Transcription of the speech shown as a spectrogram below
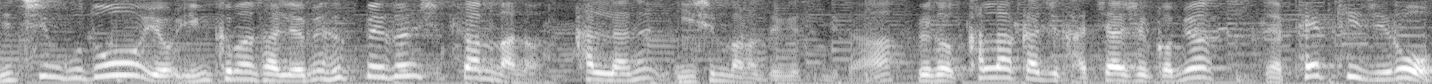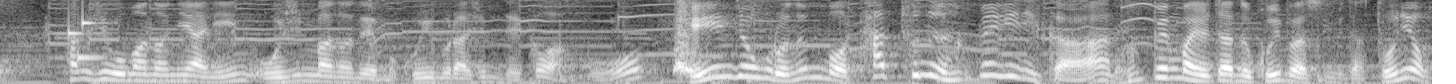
이 친구도 이 잉크만 살려면 흑백은 13만 원, 칼라는 20만 원 되겠습니다. 그래서 칼라까지 같이 하실 거면 그냥 패키지로 35만 원이 아닌 50만 원에 뭐 구입을 하시면 될 것 같고 개인적으로는 뭐 타투는 흑백이니까 흑백만 일단은 구입했습니다. 돈이 없.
